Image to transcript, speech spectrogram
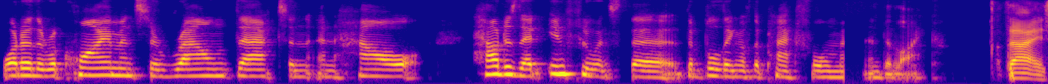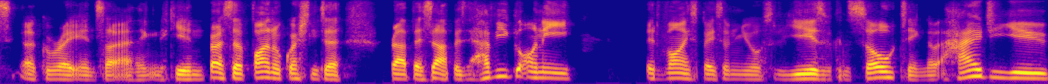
What are the requirements around that? And and how how does that influence the the building of the platform and the like? That is a great insight i think nikki. And perhaps a final question to wrap this up is have you got any advice based on your sort of years of consulting? How do you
